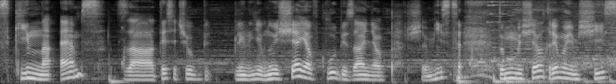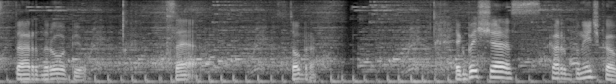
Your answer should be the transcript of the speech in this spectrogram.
Скін на Емс за тисячу бл- блінгів. Ну і ще я в клубі зайняв перше місце, тому ми ще отримуємо 6 стардропів. Це добре. Якби ще скарбничка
